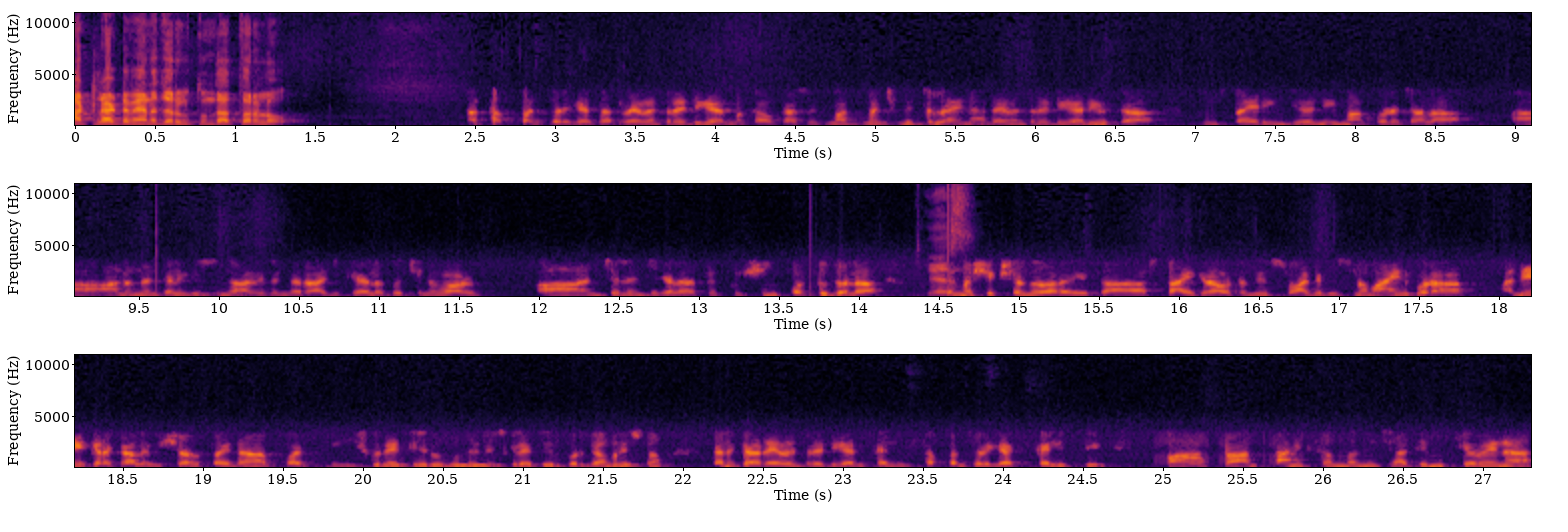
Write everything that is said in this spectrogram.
మాట్లాడటం ఏమైనా జరుగుతుందా త్వరలో? తప్పనిసరిగా సార్. రేవంత్ రెడ్డి గారు మాకు అవకాశం మాకు మంచి మిత్రులైన రేవంత్ రెడ్డి గారి యొక్క ఇన్స్పైరింగ్ జర్నీ మాకు కూడా చాలా ఆనందం కలిగిస్తుంది. ఆ విధంగా రాజకీయాలకు వచ్చిన వాడు ఆ అంచెలించగల కృషి పట్టుదల. క్రమశిక్షణ ద్వారా ఈ స్థా- స్థాయికి రావటం మేము స్వాగతిస్తున్నాం. ఆయన కూడా అనేక రకాల విషయాలపైన పట్టించుకునే తీరు ముందు తీసుకెళ్ళే తీరు కూడా గమనిస్తున్నాం. కనుక రేవంత్ రెడ్డి గారిని కలిసి తప్పనిసరిగా కలిసి మా ప్రాంతానికి సంబంధించిన అతి ముఖ్యమైన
